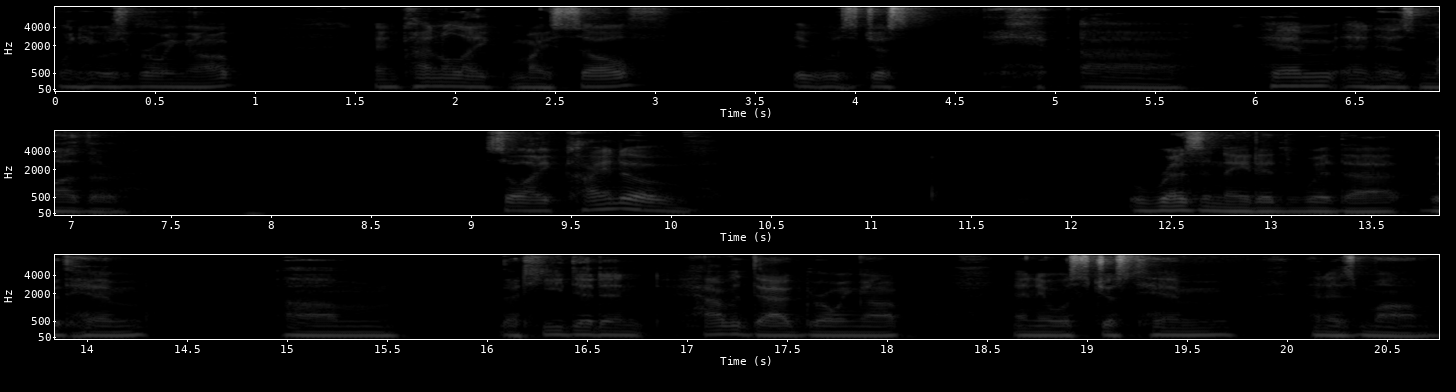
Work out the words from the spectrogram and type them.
when he was growing up. And kind of like myself it was just uh, him and his mother. So i kind of resonated with that with him um, that he didn't have a dad growing up and it was just him and his mom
